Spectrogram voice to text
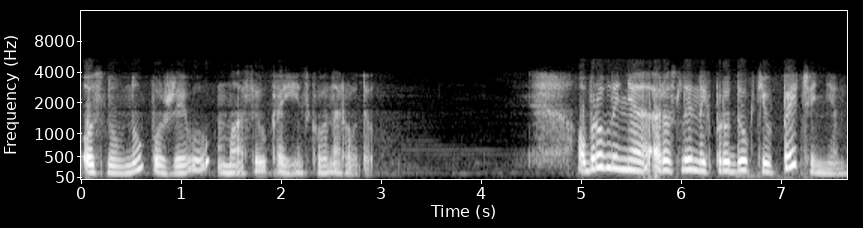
основну поживу маси українського народу. Оброблення рослинних продуктів печенням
